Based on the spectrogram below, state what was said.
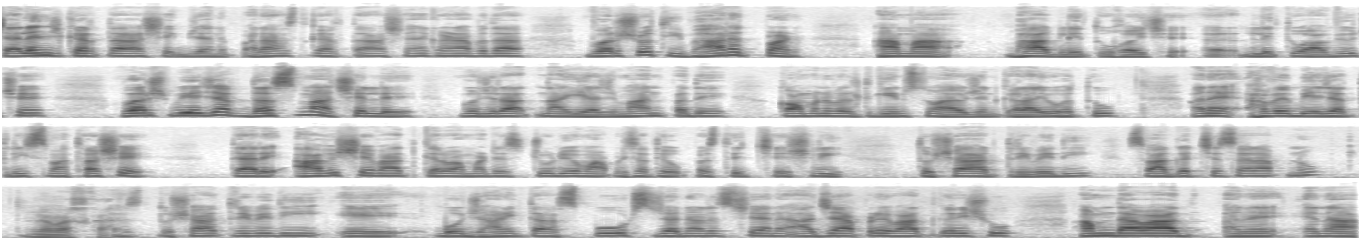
ચેલેન્જ કરતા હશે, એકબીજાને પરાસ્ત કરતા હશે અને ઘણા બધા વર્ષોથી ભારત પણ આમાં ભાગ લેતું હોય છે લેતું આવ્યું છે. વર્ષ બે હજાર દસમાં છેલ્લે ગુજરાતના યજમાન પદે કોમનવેલ્થ ગેમ્સનું આયોજન કરાયું હતું. અને હવે બે હજાર ત્રીસમાં થશે ત્યારે આ વિશે વાત કરવા માટે સ્ટુડિયોમાં આપણી સાથે ઉપસ્થિત છે શ્રી તુષાર ત્રિવેદી. સ્વાગત છે સર આપનું. નમસ્કાર. તુષાર ત્રિવેદી એ બહુ જાણીતા સ્પોર્ટ્સ જર્નલિસ્ટ છે અને આજે આપણે વાત કરીશું અમદાવાદ અને એના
